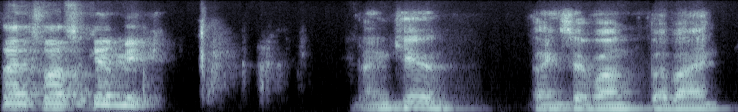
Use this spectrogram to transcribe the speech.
thanks once again, Mick. Thank you. Thanks, everyone. Bye-bye.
